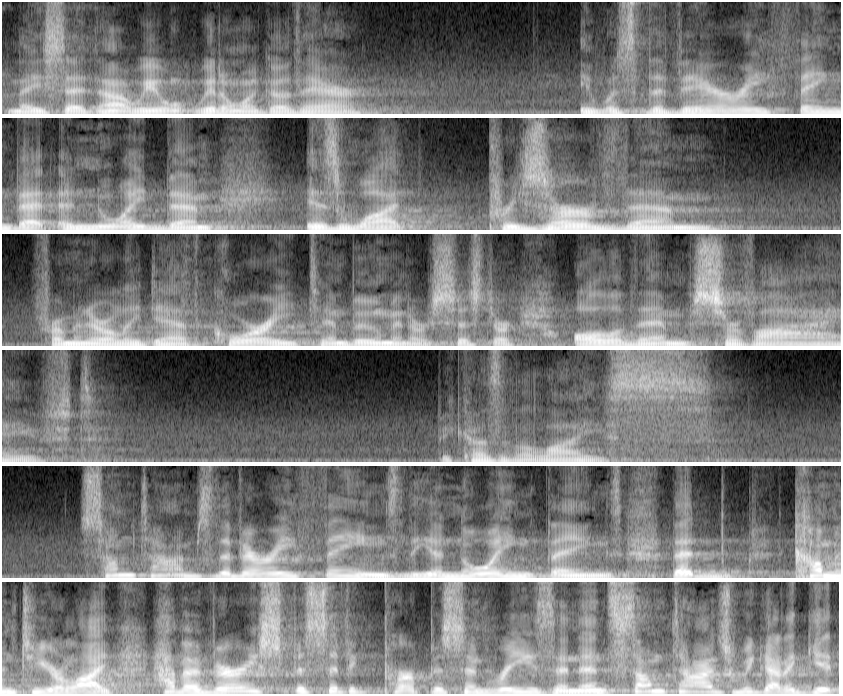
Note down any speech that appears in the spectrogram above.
and they said, No, we, we don't want to go there. It was the very thing that annoyed them, is what preserved them from an early death. Corrie, ten Boom and her sister, all of them survived because of the lice. Sometimes the very things, the annoying things that come into your life have a very specific purpose and reason. And sometimes we got to get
